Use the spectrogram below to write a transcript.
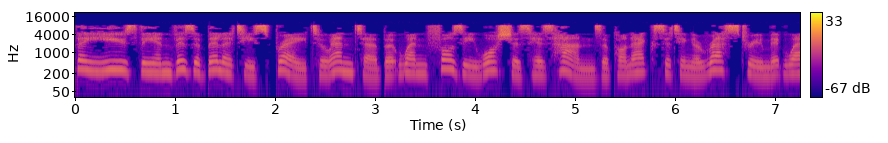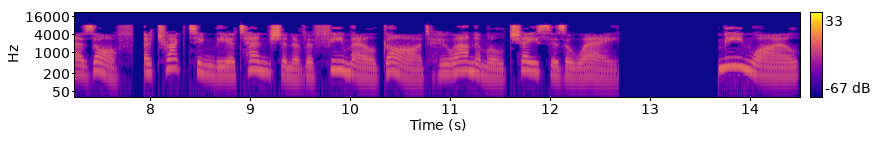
They use the invisibility spray to enter but when Fozzie washes his hands upon exiting a restroom it wears off, attracting the attention of a female guard who Animal chases away. Meanwhile,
